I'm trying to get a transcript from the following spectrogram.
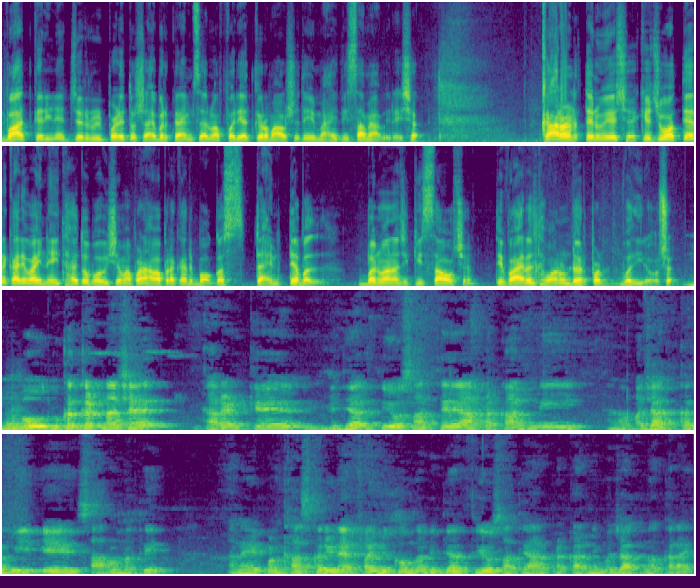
વાત કરીને જરૂરી પડે તો સાયબર ક્રાઇમ સેલમાં ફરિયાદ કરવામાં આવશે તેવી માહિતી સામે આવી રહી છે. કારણ તેનું એ છે કે જો અત્યારે કાર્યવાહી નહીં થાય તો ભવિષ્યમાં પણ આવા પ્રકારે બોગસ ટાઈમ ટેબલ બનવાના જે કિસ્સાઓ છે તે વાયરલ થવાનો ડર પણ વધી રહ્યો છે. બહુ દુઃખદ ઘટના છે, કારણ કે વિદ્યાર્થીઓ સાથે આ પ્રકારની મજાક કરવી એ સારું નથી. અને એ પણ ખાસ કરીને એફઆઈ બીકોમના વિદ્યાર્થીઓ સાથે આ પ્રકારની મજાક ન કરાય.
